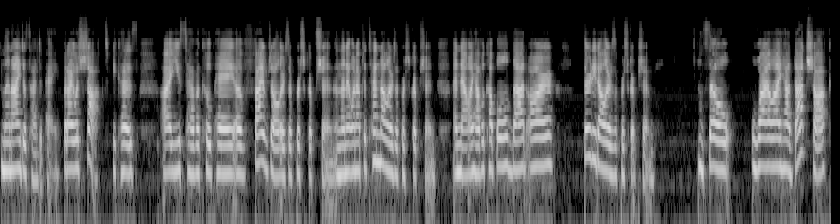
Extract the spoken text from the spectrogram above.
than I just had to pay. But I was shocked because I used to have a copay of $5 a prescription, and then it went up to $10 a prescription. And now I have a couple that are $30 a prescription. And so while I had that shock,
